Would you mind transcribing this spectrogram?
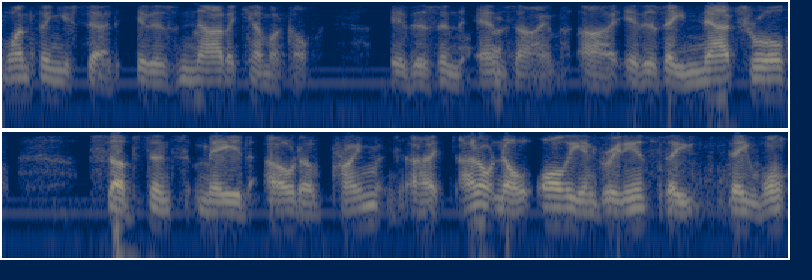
one thing you said. It is not a chemical. It is an enzyme. Uh, it is a natural substance made out of prime. Uh, I don't know all the ingredients. They they won't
